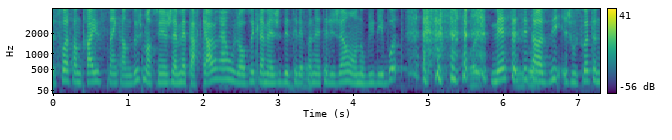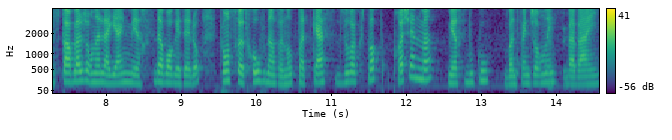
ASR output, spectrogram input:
73 52, je m'en souviens jamais par cœur. Hein. Aujourd'hui, avec la magie des téléphones intelligents, on oublie des bouts. Mais ceci étant dit, je vous souhaite une super belle journée à la gang. Merci d'avoir été là. Puis on se retrouve dans un autre podcast du Roxpop prochainement. Merci beaucoup. Bonne fin de journée. Bye bye.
